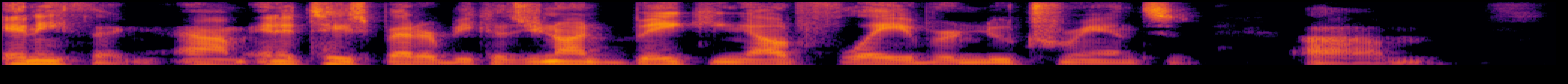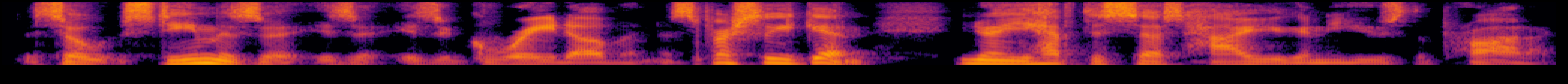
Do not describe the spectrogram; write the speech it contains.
anything, um, and it tastes better because you're not baking out flavor, nutrients, um, so steam is a is a is a great oven, especially again, you know, you have to assess how you're going to use the product.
